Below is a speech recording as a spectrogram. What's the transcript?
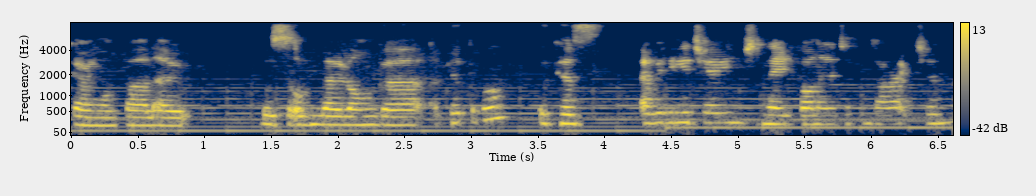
going on furlough was sort of no longer applicable because everything had changed and they'd gone in a different direction.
